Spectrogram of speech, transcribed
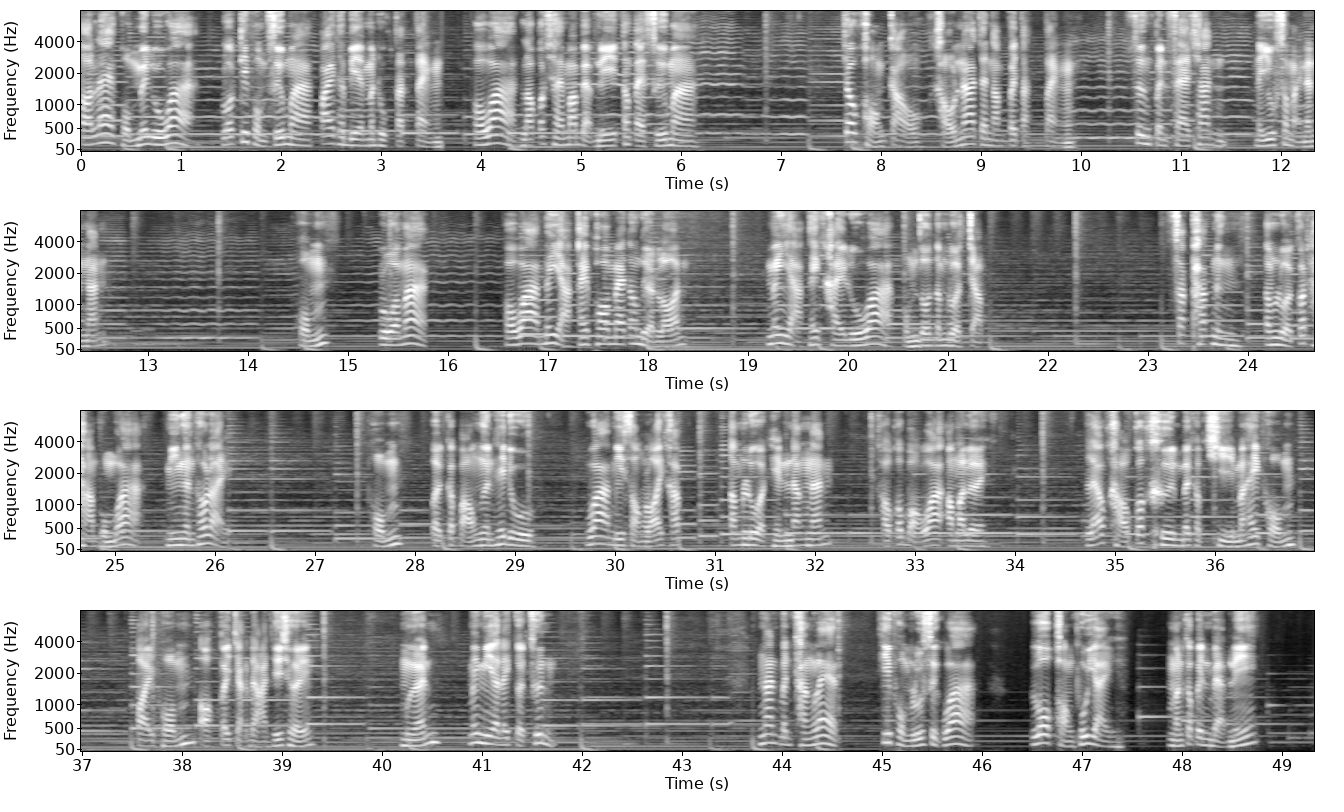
ตอนแรกผมไม่รู้ว่า รถที่ผมซื้อมาป้ายทะเบียนมันถูกตัดแต่ง เพราะว่าเราก็ใช้มาแบบนี้ตั้งแต่ซื้อมา เจ้าของเก่าเขาน่าจะนำไปตัดแต่ง ซึ่งเป็นแฟชั่นในยุคสมัยนั้นๆ ผมกลัวมาก เพราะว่าไม่อยากให้พ่อแม่ต้องเดือดร้อน ไม่อยากให้ใครรู้ว่าผมโดนตำรวจจับ สักพักหนึ่งตำรวจก็ถามผมว่ามีเงินเท่าไหร่ ผมเปิดกระเป๋าเงินให้ดูว่ามี 200 ครับ ตำรวจเห็นดังนั้น เขาก็บอกว่าเอามาเลย แล้วเขาก็คืนใบขับขี่มาให้ผม ปล่อยผมออกไปจากด่านเฉยๆ เหมือนไม่มีอะไรเกิดขึ้น นั่นเป็นครั้งแรกที่ผมรู้สึกว่า โลกของผู้ใหญ่ มันก็เป็นแบบนี้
